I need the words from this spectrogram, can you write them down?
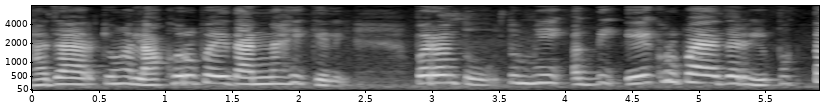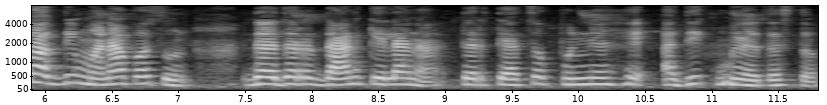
हजार किंवा लाखो रुपये दान नाही केले परंतु तुम्ही अगदी एक रुपया जरी फक्त अगदी मनापासून द जर दान केला ना तर त्याचं पुण्य हे अधिक मिळत असतं.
